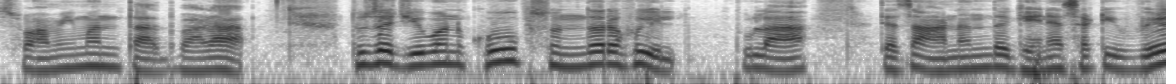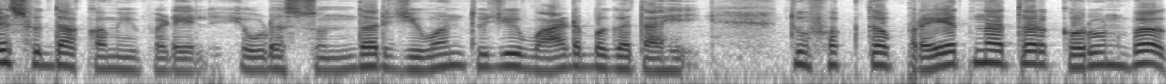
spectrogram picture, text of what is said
स्वामी म्हणतात बाळा तुझं जीवन खूप सुंदर होईल. तुला त्याचा आनंद घेण्यासाठी वेळसुद्धा कमी पडेल. एवढं सुंदर जीवन तुझी वाट बघत आहे. तू फक्त प्रयत्न तर करून बघ.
